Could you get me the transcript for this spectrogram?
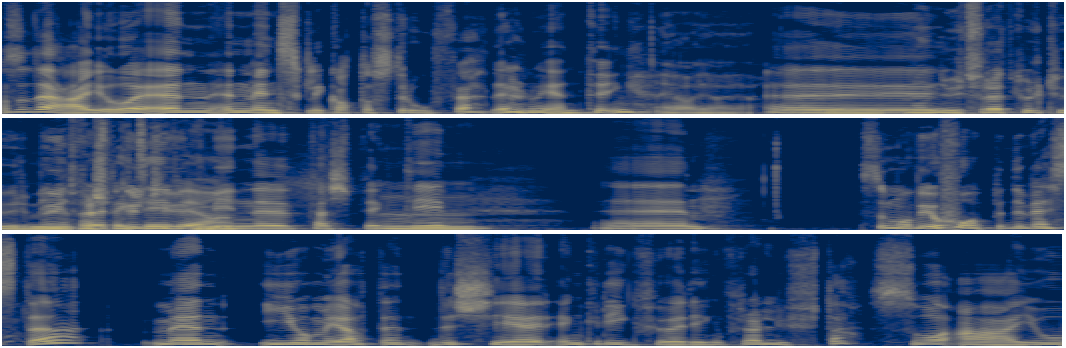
Altså, det er jo en, en menneskelig katastrofe. Det er nå én ting. Ja, ja, ja. Eh, Men ut fra et Ut fra et kulturminneperspektiv, ja. kulturminneperspektiv eh, så må vi jo håpe det beste. Men i og med at det, det skjer en krigføring fra lufta, så er jo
